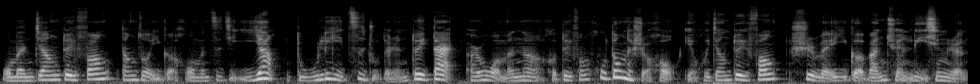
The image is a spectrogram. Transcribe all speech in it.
我们将对方当做一个和我们自己一样独立自主的人对待，而我们呢和对方互动的时候，也会将对方视为一个完全理性人。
